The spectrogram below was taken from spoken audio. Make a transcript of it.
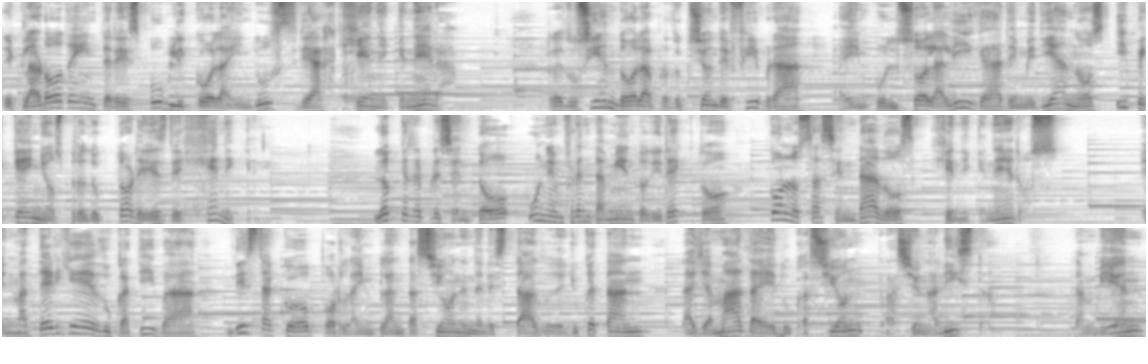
declaró de interés público la industria genequenera, reduciendo la producción de fibra e impulsó la Liga de Medianos y Pequeños Productores de Genequen, lo que representó un enfrentamiento directo con los hacendados genequeneros. En materia educativa, destacó por la implantación en el estado de Yucatán la llamada educación racionalista. También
